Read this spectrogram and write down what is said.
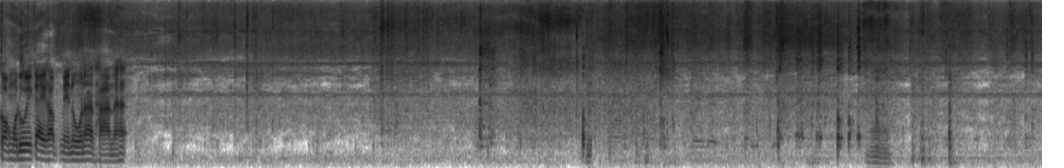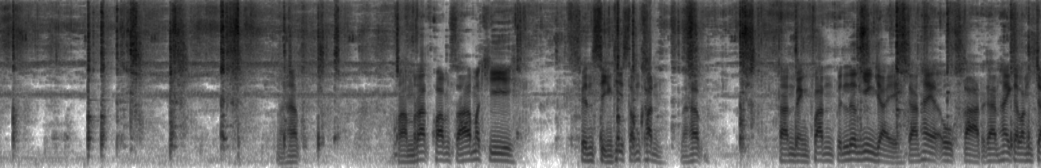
กล้องมาดูใกล้ครับ เมนูน่าทานนะฮะ นะครับ ความรักความสามัคคีเป็นสิ่งที่สำคัญนะครับ การแบ่งปันเป็นเรื่องยิ่งใหญ่ การให้โอกาสการให้กำลังใจ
